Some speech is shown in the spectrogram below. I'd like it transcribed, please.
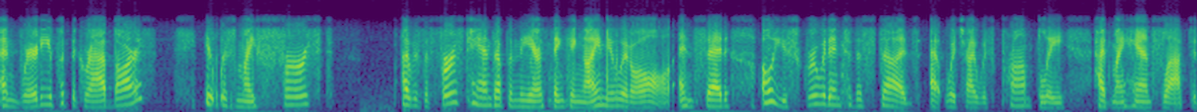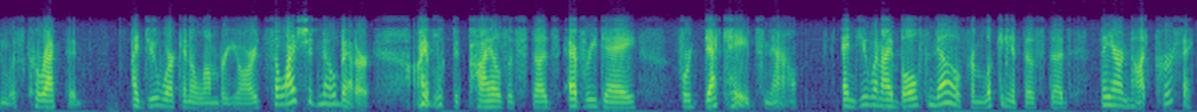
and where do you put the grab bars? It was my first I was the first hand up in the air thinking I knew it all and said, Oh, you screw it into the studs, at which I was promptly had my hand slapped and was corrected. I do work in a lumber yard, so I should know better. I've looked at piles of studs every day for decades now. And you and I both know from looking at those studs, they are not perfect.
